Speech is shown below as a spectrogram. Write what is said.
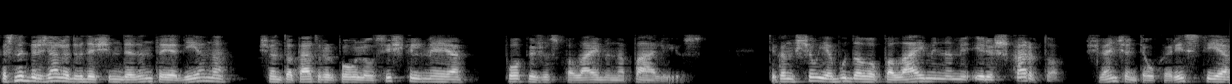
Kasmet birželio 29 dieną Švento Petro ir Pauliaus iškilmėje popiežius palaimina palijus. Tik anksčiau jie būdavo palaiminami ir iš karto, švenčiant Eucharistiją,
